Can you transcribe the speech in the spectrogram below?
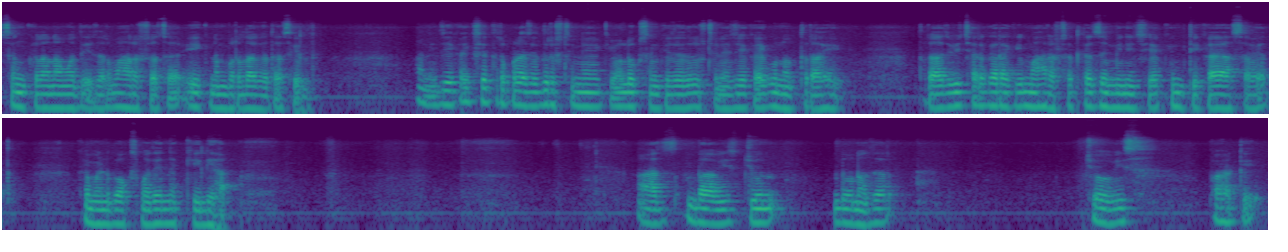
संकलनामध्ये जर महाराष्ट्राचा एक नंबर लागत असेल आणि जे काही क्षेत्रफळाच्या दृष्टीने किंवा लोकसंख्येच्या दृष्टीने जे काही गुणोत्तर आहे तर आज विचार करा की महाराष्ट्रातल्या जमिनीच्या किमती काय असाव्यात? कमेंट बॉक्समध्ये नक्की लिहा. आज बावीस जून दोन हजार चोवीस पहाटे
